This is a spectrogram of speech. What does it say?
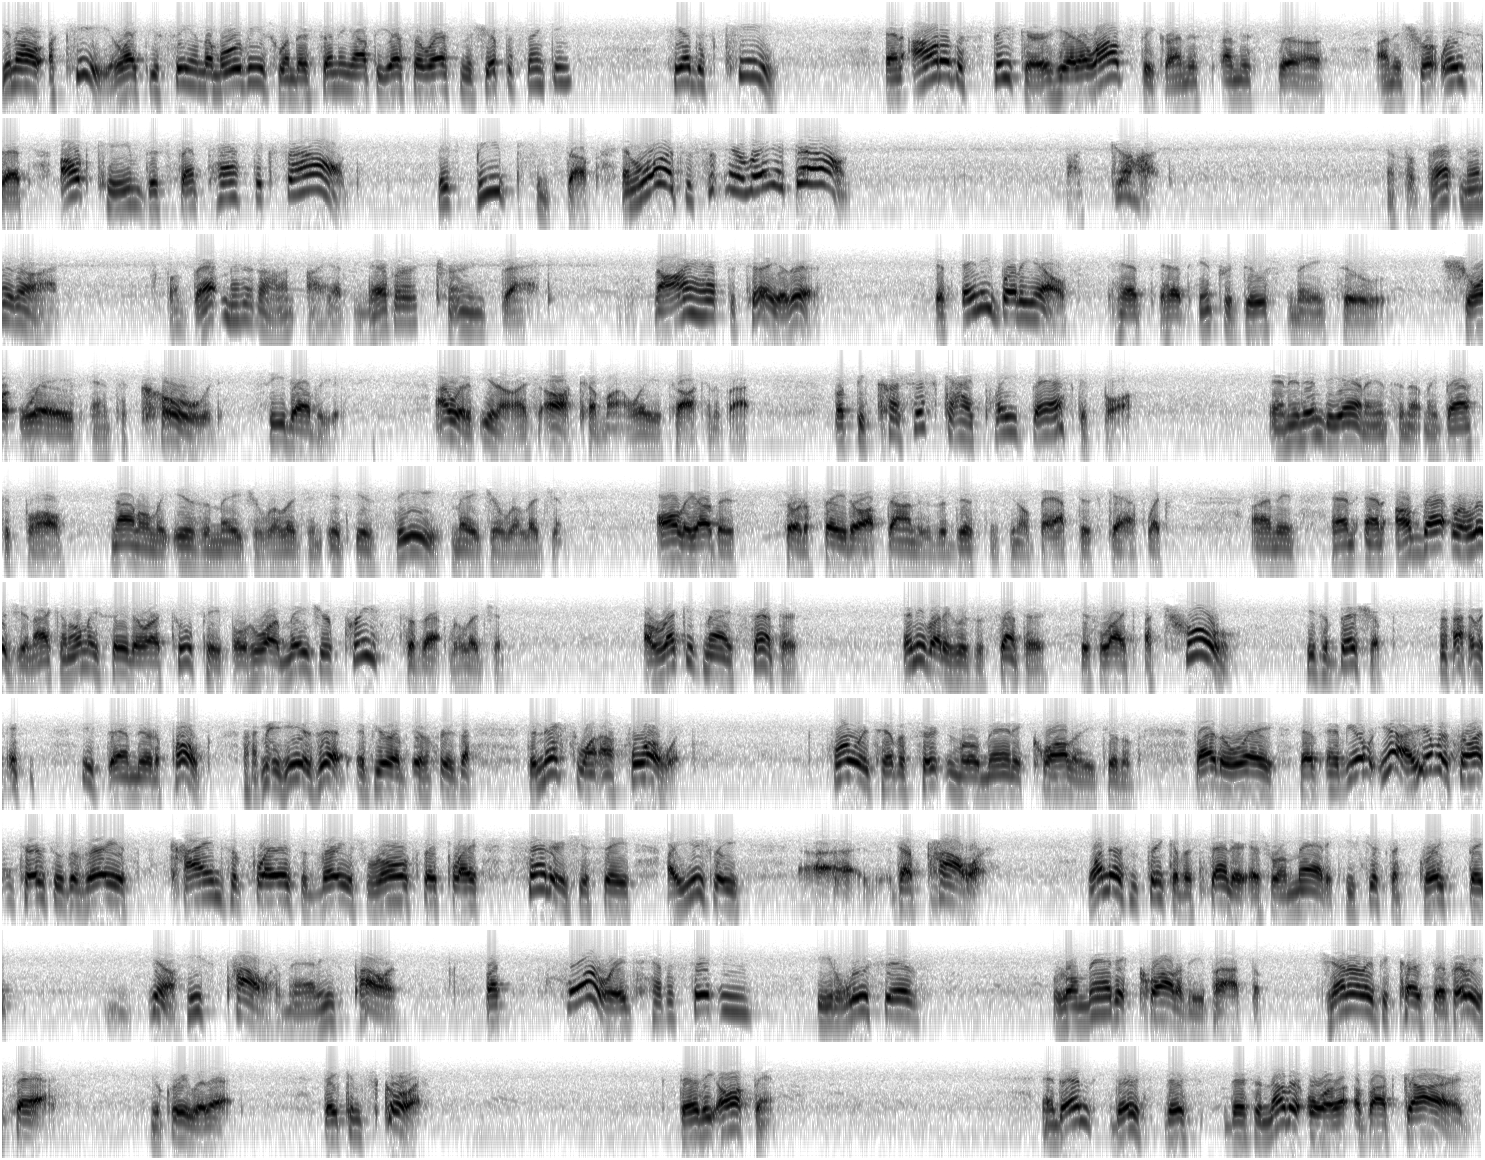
You know, a key, like you see in the movies when they're sending out the SOS and the ship is sinking. He had this key. And out of the speaker, he had a loudspeaker on this, on this, uh, on his shortwave set, out came this fantastic sound. This beeps and stuff. And Lawrence is sitting there writing it down. My God. And from that minute on, from that minute on, I have never turned back. Now, I have to tell you this. If anybody else had, had introduced me to shortwave and to code CW, I would have, you know, I said, oh, come on, what are you talking about? But because this guy played basketball, and in Indiana, incidentally, basketball not only is a major religion, it is the major religion. All the others sort of fade off down to the distance, you know, Baptists, Catholics. I mean, and, and of that religion, I can only say there are two people who are major priests of that religion. A recognized center, anybody who's a center is like a true, he's a bishop. I mean, he's damn near the Pope. I mean, he is it. If you're, a, if you're a, the next one are forwards. Forwards have a certain romantic quality to them. By the way, have, have you ever, yeah, have you ever thought in terms of the various kinds of players, the various roles they play? Centers, you see, are usually uh, their power. One doesn't think of a center as romantic. He's just a great big, you know, he's power, man. He's power. But forwards have a certain elusive romantic quality about them. Generally because they're very fast. You agree with that? They can score. They're the offense. And then there's, there's, there's another aura about guards.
